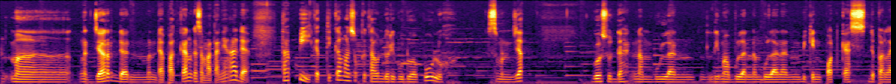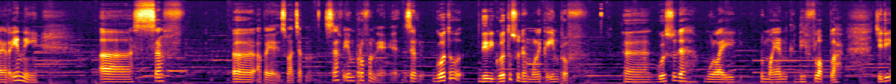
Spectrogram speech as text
mengejar dan mendapatkan kesempatan yang ada. Tapi ketika masuk ke tahun 2020 semenjak gue sudah enam bulan lima bulan enam bulanan bikin podcast depan layar ini. Uh, self uh, apa ya semacam self improvement ya. Self, gue tuh diri gue tuh sudah mulai ke improve uh, gue sudah mulai lumayan ke develop lah. Jadi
